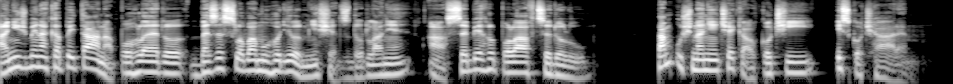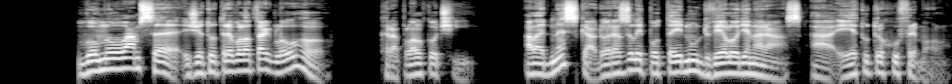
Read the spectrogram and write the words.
Aniž by na kapitána pohlédl, beze slova mu hodil měšec do dlaně a seběhl po lávce dolů. Tam už na něj čekal kočí i s kočárem. Omlouvám se, že to trvalo tak dlouho, chraplal kočí. Ale dneska dorazili po týdnu dvě lodě naraz a je tu trochu frmol.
